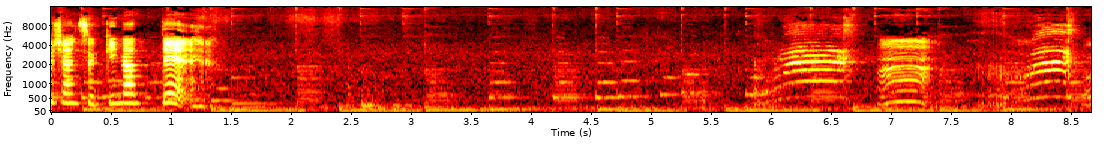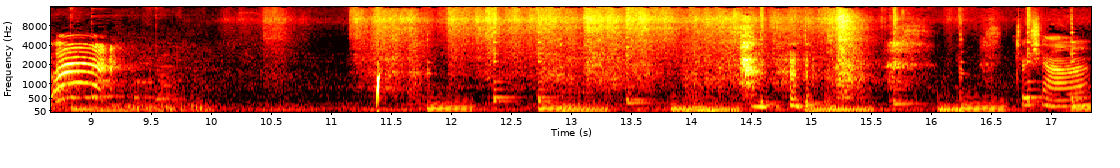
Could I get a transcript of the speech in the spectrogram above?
ねチョちゃん好きだって。うん。わあチョシャン。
